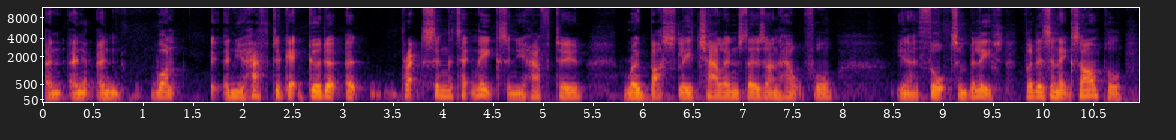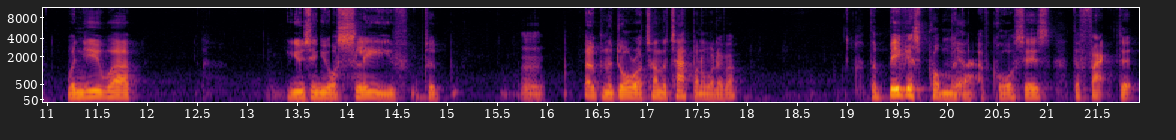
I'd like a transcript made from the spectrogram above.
And and yeah. and one and you have to get good at, at practicing the techniques, and you have to robustly challenge those unhelpful, you know, thoughts and beliefs. But as an example, when you were using your sleeve to mm. open the door or turn the tap on or whatever. The biggest problem with yeah. that, of course, is the fact that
